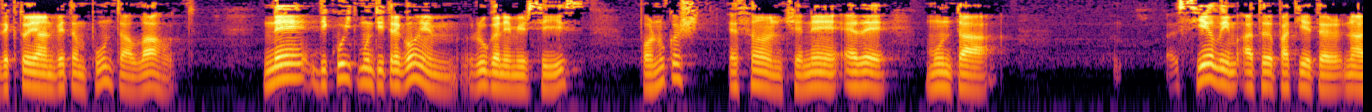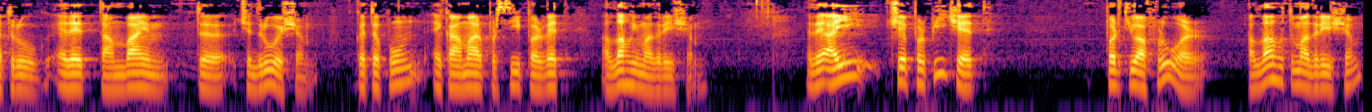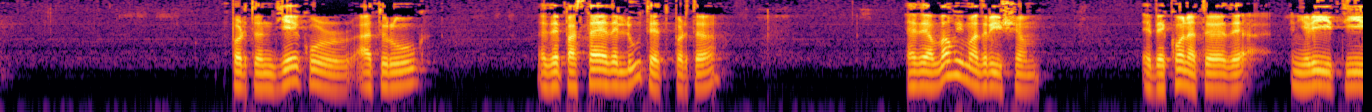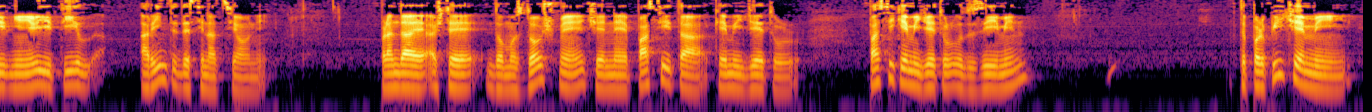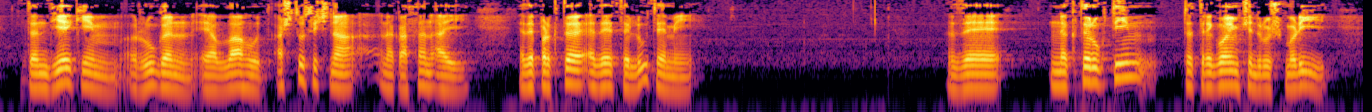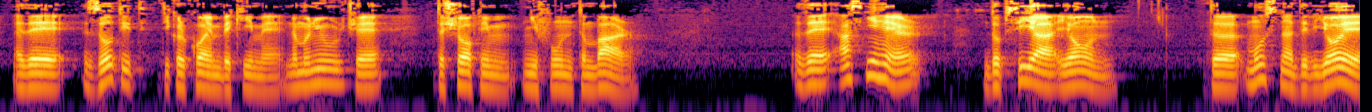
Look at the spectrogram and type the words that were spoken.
dhe këto janë vetëm punë të Allahut. Ne dikujt mund t'i tregojmë rrugën e mirësisë, por nuk është e thënë që ne edhe mund ta sjellim atë patjetër në atë rrugë, edhe ta mbajmë të qëndrueshëm. Këtë punë e ka marrë përsipër vetë Allahu i Madhërishëm. Dhe ai që përpiqet për t'iu afruar Allahut të Madhërishëm për të ndjekur atë rrugë dhe pastaj edhe lutet për të edhe Allahu i Madhërishëm e bekon atë dhe njeri i tillë, një njeri i tillë arrin te destinacioni. Prandaj është e domosdoshme që ne pasi ta kemi gjetur, pasi kemi gjetur udhëzimin, të përpiqemi të ndjekim rrugën e Allahut ashtu siç na na ka thënë ai edhe për këtë edhe të lutemi dhe në këtë rrugtim të tregojmë qëndrueshmëri edhe Zotit t'i kërkojmë bekime në mënyrë që të shofim një fund të mbarë. Dhe asnjëherë, dobësia jonë Të mos na devijojë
